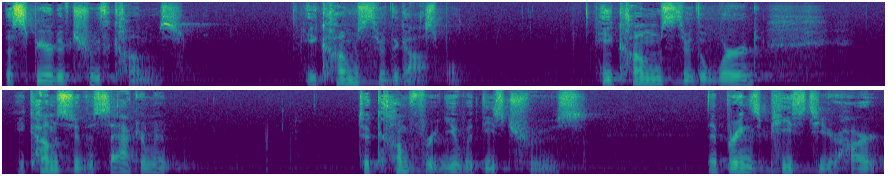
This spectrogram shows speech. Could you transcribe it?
The Spirit of truth comes. He comes through the gospel. He comes through the word. He comes through the sacrament to comfort you with these truths, that brings peace to your heart,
